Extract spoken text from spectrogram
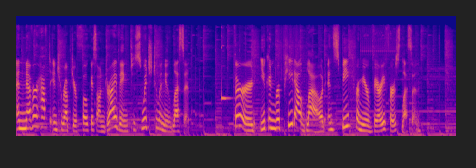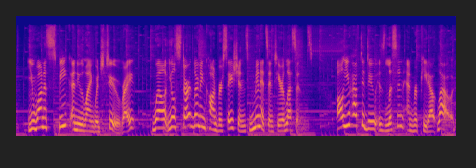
and never have to interrupt your focus on driving to switch to a new lesson. Third, you can repeat out loud and speak from your very first lesson. You want to speak a new language too, right? Well, you'll start learning conversations minutes into your lessons. All you have to do is listen and repeat out loud.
